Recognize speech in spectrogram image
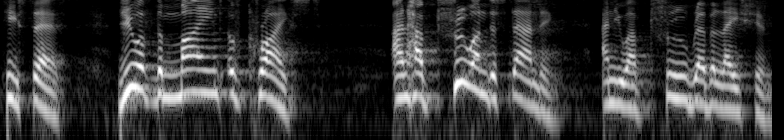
he says. You have the mind of Christ and have true understanding and you have true revelation.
